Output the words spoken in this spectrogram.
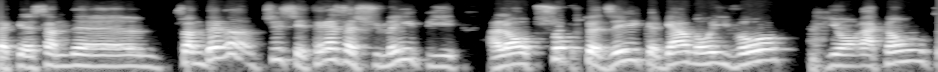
fait que ça me, ça me dérange. Tu sais, c'est très assumé. Puis, alors, tout ça pour te dire que, regarde, on y va, puis on raconte,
